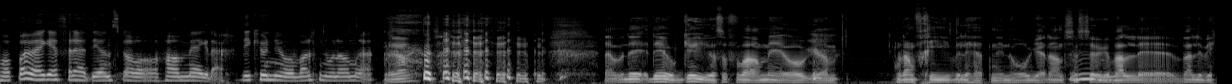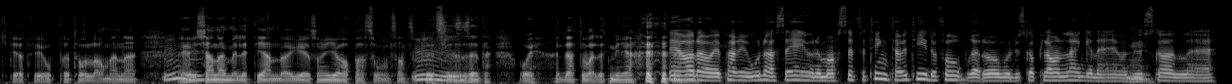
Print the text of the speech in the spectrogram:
håper jo jeg er fordi de ønsker å ha meg der. De kunne jo valgt noen andre. Ja. Nei, men det, det er jo gøy å få være med og, um, og den frivilligheten i Norge, den syns jeg er veldig, veldig viktig at vi opprettholder. Men mm. jeg kjenner meg litt igjen da jeg er sånn ja-person. Så plutselig så sier jeg Oi, dette var litt mye. Ja da, og i perioder så er jo det masse, for ting tar jo tid å forberede òg, og du skal planlegge det, og du skal eh,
